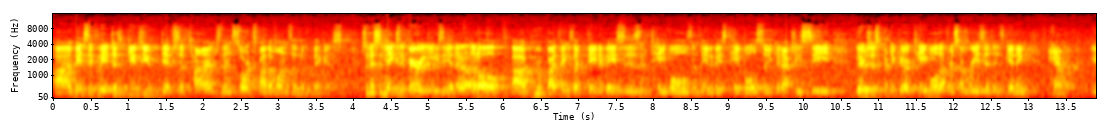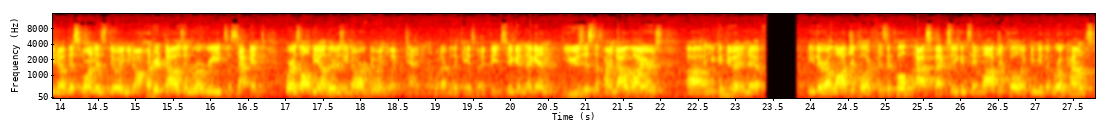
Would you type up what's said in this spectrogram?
Uh, and basically it just gives you diffs of times and then sorts by the ones that are the biggest. So this makes it very easy. It, will uh, group by things like databases and tables and database tables so you can actually see there's this particular table that for some reason is getting hammered. You know, this one is doing, you know, 100,000 row reads a second, whereas all the others, you know, are doing like 10 or whatever the case might be. So you can, again, use this to find outliers. Uh, you can do it in a either a logical or physical aspect. So you can say logical, like give me the row counts,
